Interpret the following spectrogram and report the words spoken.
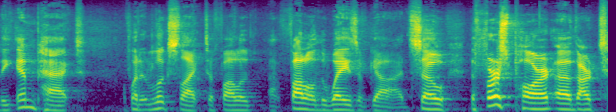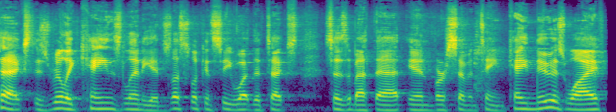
the impact of what it looks like to follow, uh, follow the ways of God. So the first part of our text is really Cain's lineage. Let's look and see what the text says about that in verse 17. Cain knew his wife.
